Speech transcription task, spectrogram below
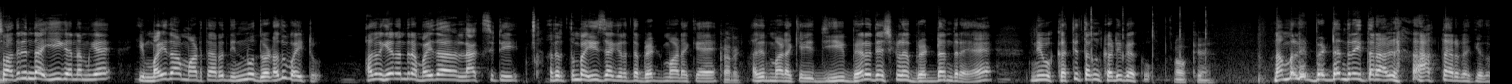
ಸೊ ಅದರಿಂದ ಈಗ ನಮಗೆ ಈ ಮೈದಾ ಮಾಡ್ತಾ ಇರೋದು ಇನ್ನೂ ದೊಡ್ಡದು ವೈಟು ಅದ್ರಿಗೆ ಏನಂದರೆ ಮೈದಾ ಲ್ಯಾಕ್ಸಿಟಿ ಅದ್ರ ತುಂಬ ಈಸಿಯಾಗಿರುತ್ತೆ ಬ್ರೆಡ್ ಮಾಡೋಕ್ಕೆ ಅದನ್ನು ಅದಿದು ಮಾಡೋಕ್ಕೆ. ಈ ಬೇರೆ ದೇಶಗಳ ಬ್ರೆಡ್ ಅಂದರೆ ನೀವು ಕತ್ತಿ ತಗೊಂಡು ಕಡಿಬೇಕು. ಓಕೆ ನಮ್ಮಲ್ಲಿ ಬೆಡ್ ಅಂದರೆ ಈ ಥರ ಅಲ್ಲ ಆಗ್ತಾ ಇರಬೇಕಿದು.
